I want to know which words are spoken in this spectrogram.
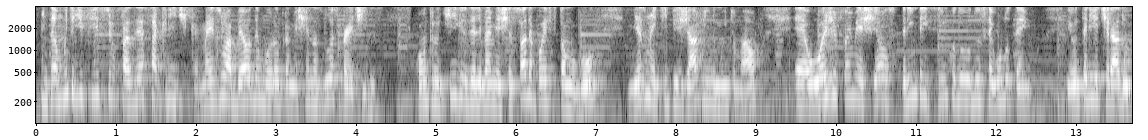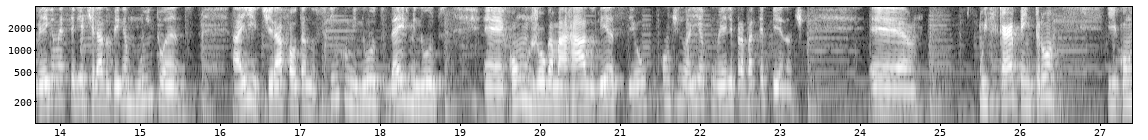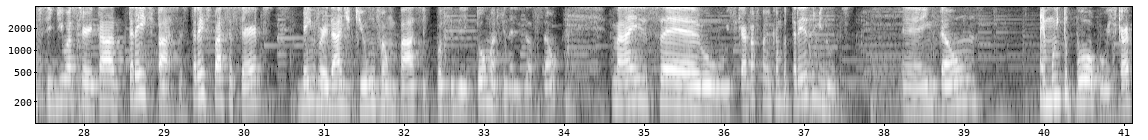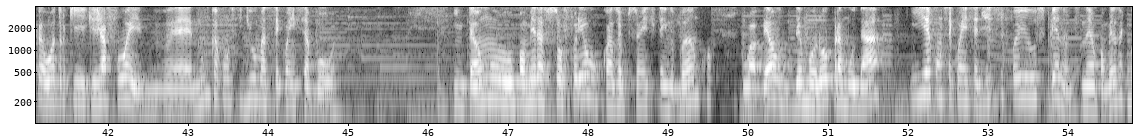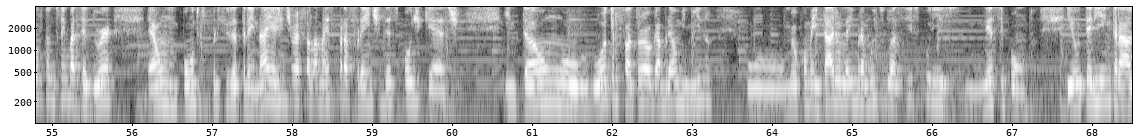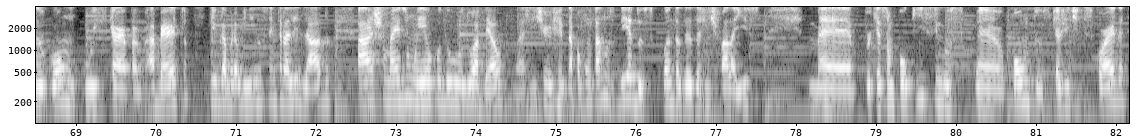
então é muito difícil fazer essa crítica, mas o Abel demorou para mexer nas duas partidas. Contra o Tigres ele vai mexer só depois que toma o gol, mesmo a equipe já vindo muito mal. É, hoje foi mexer aos 35 do, do segundo tempo. Eu teria tirado o Veiga, mas teria tirado o Veiga muito antes. Aí, tirar faltando 5 minutos, 10 minutos, é, com um jogo amarrado desse, eu continuaria com ele para bater pênalti. É, o Scarpa entrou e conseguiu acertar três passes, três passes certos. Bem verdade que um foi um passe que possibilitou uma finalização, mas é, o Scarpa ficou em campo 13 minutos. É, então é muito pouco. O Scarpa é outro que, que já foi, é, nunca conseguiu uma sequência boa. Então o Palmeiras sofreu com as opções que tem no banco. O Abel demorou para mudar e a consequência disso foi os pênaltis, né? O Palmeiras acabou ficando sem batedor, é um ponto que precisa treinar e a gente vai falar mais para frente desse podcast. Então, o outro fator é o Gabriel Menino. O meu comentário lembra muito do Assis por isso, nesse ponto. Eu teria entrado com o Scarpa aberto e o Gabriel Menino centralizado. Acho mais um erro do, do Abel. A gente dá para contar nos dedos quantas vezes a gente fala isso é, porque são pouquíssimos é, pontos que a gente discorda,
